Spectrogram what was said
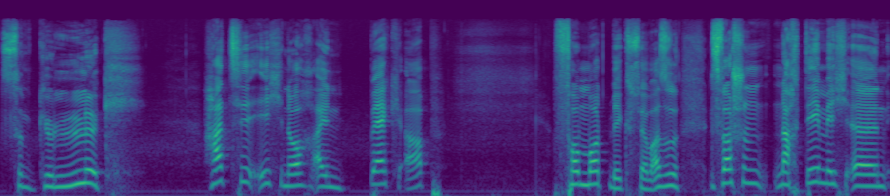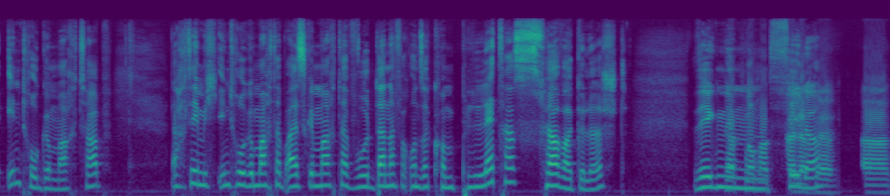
zum Glück hatte ich noch ein Backup vom Modmix-Server. Also, es war schon, nachdem ich äh, ein Intro gemacht habe, nachdem ich Intro gemacht habe, alles gemacht habe, wurde dann einfach unser kompletter Server gelöscht. Wegen einem Fehler. Äh,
